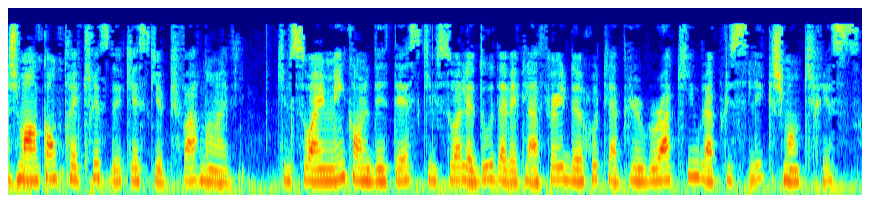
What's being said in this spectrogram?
je m'en compte très de qu'est-ce qu'il a pu faire dans ma vie. Qu'il soit aimé, qu'on le déteste, qu'il soit le dude avec la feuille de route la plus rocky ou la plus slick, je m'en crisse.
